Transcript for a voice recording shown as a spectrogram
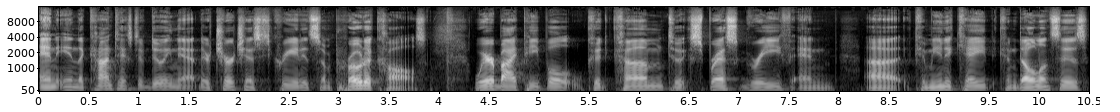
And in the context of doing that, their church has created some protocols whereby people could come to express grief and uh, communicate condolences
